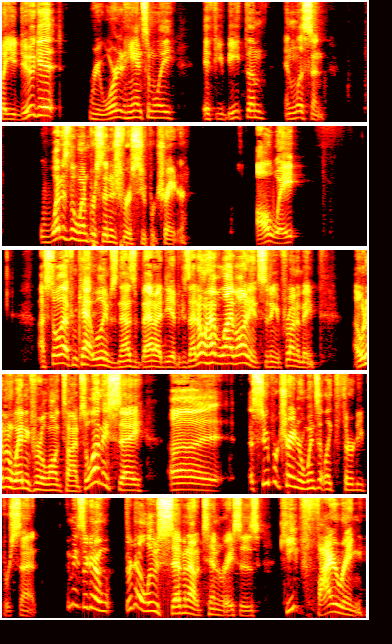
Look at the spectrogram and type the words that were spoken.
but you do get rewarded handsomely if you beat them. And listen, what is the win percentage for a super trainer? I'll wait. I stole that from Katt Williams, and that was a bad idea because I don't have a live audience sitting in front of me. I would have been waiting for a long time. So let me say, uh, a super trainer wins at like 30%. That means they're gonna they're gonna lose seven out of ten races. Keep firing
